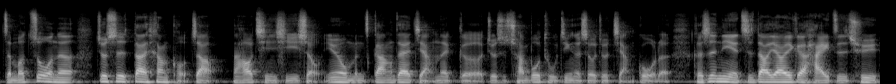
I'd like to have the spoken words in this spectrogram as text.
怎么做呢？就是戴上口罩，然后勤洗手。因为我们刚刚在讲那个就是传播途径的时候就讲过了。可是你也知道，要一个孩子去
